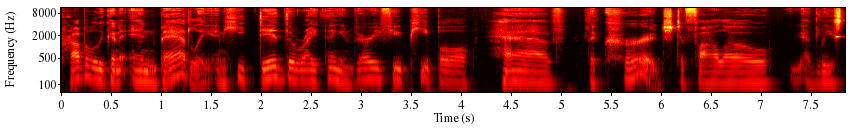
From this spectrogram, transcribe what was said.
probably going to end badly. And he did the right thing. And very few people have the courage to follow at least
